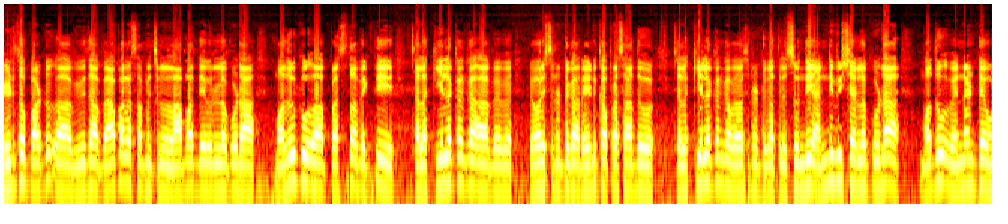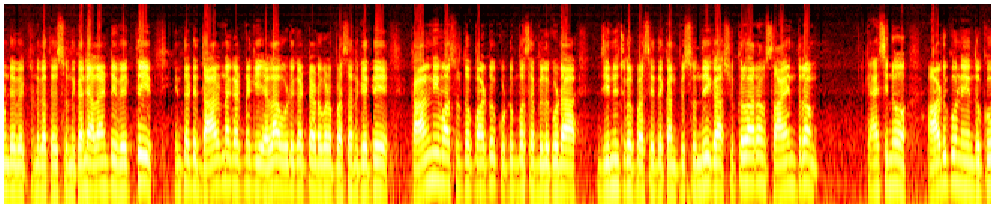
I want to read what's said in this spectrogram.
వీటితో పాటు వివిధ వ్యాపారాలకు సంబంధించిన లావాదేవీల్లో కూడా మధుకు ప్రస్తుత వ్యక్తి చాలా కీలకంగా వ్యవహరిస్తున్నట్టుగా రేణుకా ప్రసాద్ చాలా కీలకంగా వ్యవహరిస్తున్నట్టుగా తెలుస్తుంది. అన్ని విషయాల్లో కూడా మధు వెన్నంటే ఉండే వ్యక్తిగా తెలుస్తుంది. కానీ అలాంటి వ్యక్తి ఇంతటి దారుణ ఘటనకి ఎలా ఒడిగట్టాడో కూడా ప్రస్తుతానికైతే కాలనీ వాసులతో పాటు కుటుంబ సభ్యులు కూడా జీర్ణించుకునే పరిస్థితి అయితే కనిపిస్తుంది. ఇక శుక్రవారం సాయంత్రం క్యాసినో ఆడుకునేందుకు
